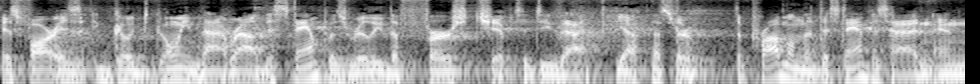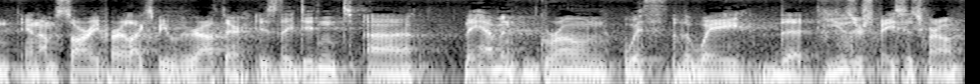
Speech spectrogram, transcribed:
as far as go, going that route, the stamp was really the first chip to do that. Yeah, that's The- true. The problem that the stamp has had, and and I'm sorry, Parallax people who are out there, is they didn't. Uh, they haven't grown with the way that the user space has grown,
